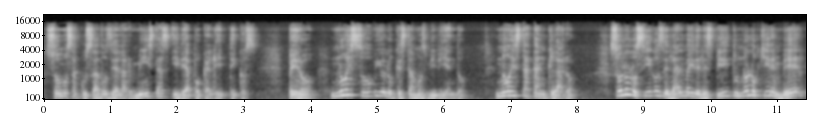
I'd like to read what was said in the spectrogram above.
somos acusados de alarmistas y de apocalípticos. Pero ¿no es obvio lo que estamos viviendo? ¿No está tan claro? Solo los ciegos del alma y del espíritu no lo quieren ver.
